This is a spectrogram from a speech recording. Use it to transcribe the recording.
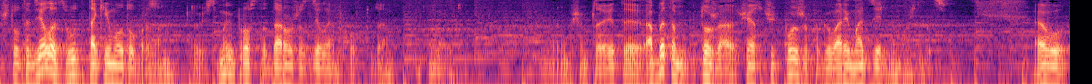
что-то делать вот таким вот образом. То есть мы просто дороже сделаем вход туда. Вот. В общем-то, это, об этом тоже сейчас чуть позже поговорим отдельно, может быть. Вот.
